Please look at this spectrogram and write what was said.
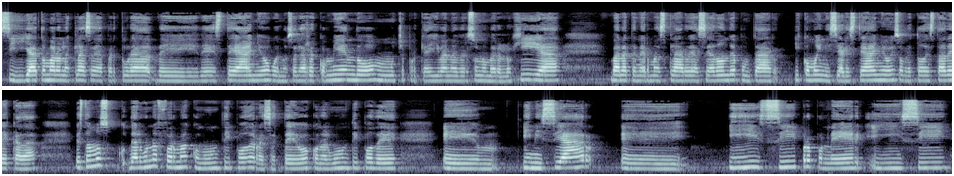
si ya tomaron la clase de apertura de, este año, bueno, se las recomiendo mucho porque ahí van a ver su numerología, van a tener más claro hacia dónde apuntar y cómo iniciar este año y sobre todo esta década estamos de alguna forma con un tipo de reseteo, con algún tipo de em, iniciar eh, y sí proponer y sí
